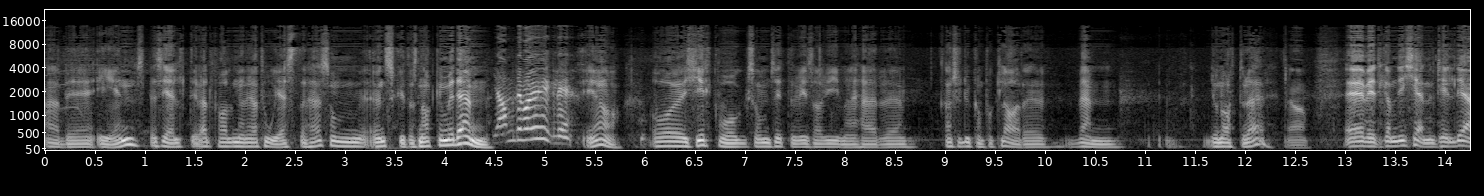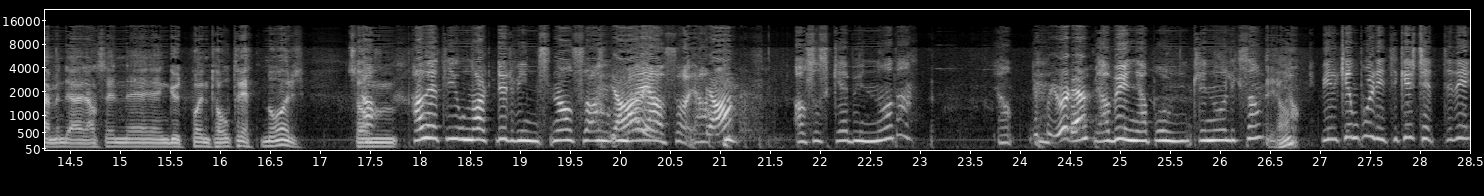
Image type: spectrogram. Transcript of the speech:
er det én spesielt, i hvert fall, men jeg har to gjester her som ønsket å snakke med dem. Ja, men det var jo hyggelig. Ja, Og Kirkvåg som sitter vis-à-vis meg her, eh, kanskje du kan forklare hvem Jon Arthur er? Ja. Jeg vet ikke om de kjenner til det, men det er altså en, en gutt på en 12-13 år som Han heter Jon Arthur Vimsen, altså. Ja, Nei, altså. Ja. Ja. Altså, skal jeg begynne nå, da? Ja. Du får gjøre det. Ja, begynner jeg på ordentlig nå, liksom? Ja. Hvilken politiker setter de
